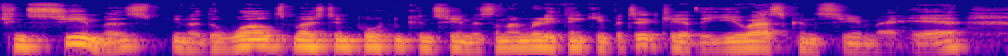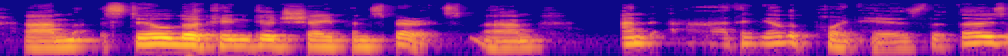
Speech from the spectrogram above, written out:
consumers, you know, the world's most important consumers, and I'm really thinking particularly of the US consumer here, um, still look in good shape and spirits. Um, and I think the other point here is that those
